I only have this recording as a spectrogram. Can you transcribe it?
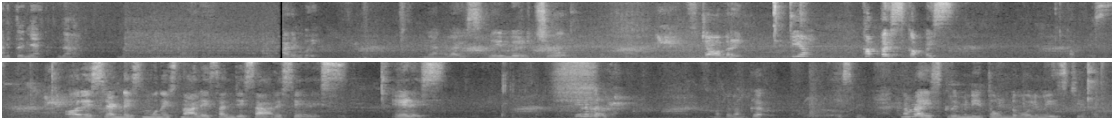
അടുത്ത് ഞാൻ ഇതാ ആരും പോയി. ഞങ്ങൾ ഐസ്ക്രീം മേടിച്ചു. സ്ട്രോബെറി കപ്പൈസ് കപ്പൈസ്. കപ്പൈസ്. ഒരൈസ് രണ്ടൈസ് മൂന്നൈസ് നാലൈസ് അഞ്ചൈസ് ആറൈസ് ഏഴൈസ് ഏഴൈസ് അപ്പോൾ നമുക്ക് ഐസ്ക്രീം. നമ്മൾ ഐസ്ക്രീമിന്റെ ഈ തൊണ്ട് പോലും വേസ്റ്റ് ചെയ്യണം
